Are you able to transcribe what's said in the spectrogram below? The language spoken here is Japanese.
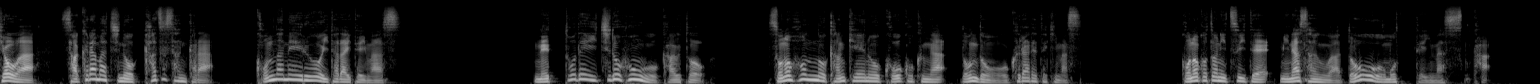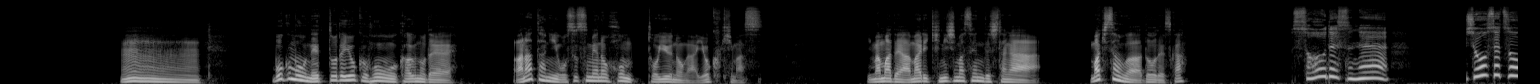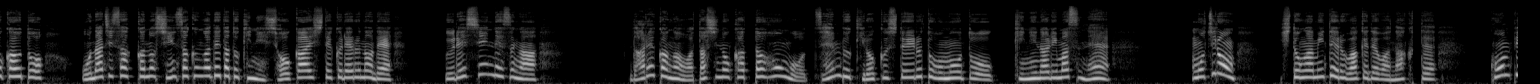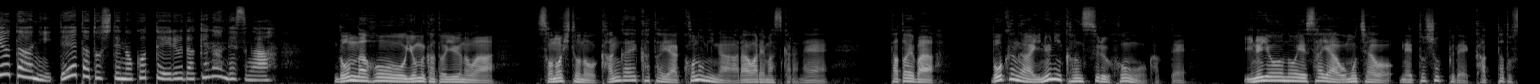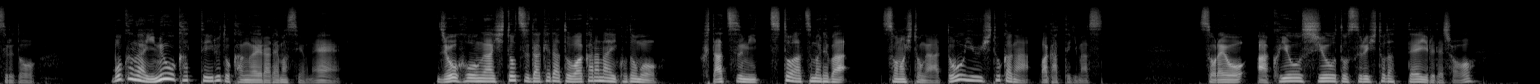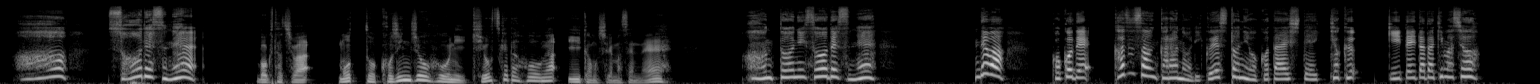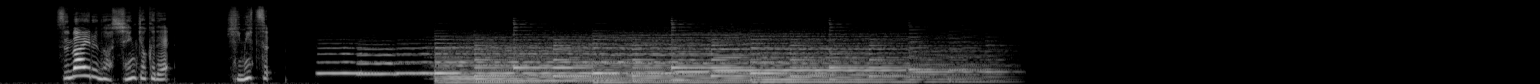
今日は桜町のカズさんからこんなメールをいただいています。ネットで一度本を買うとその本の関係の広告がどんどん送られてきます。このことについて皆さんはどう思っていますか？うーん。僕もネットでよく本を買うのであなたにおすすめの本というのがよく来ます。今まであまり気にしませんでしたがマキさんはどうですか？そうですね。小説を買うと同じ作家の新作が出た時に紹介してくれるので嬉しいんですが誰かが私の買った本を全部記録していると思うと気になりますね。もちろん人が見てるわけではなくてコンピューターにデータとして残っているだけなんですが。どんな本を読むかというのはその人の考え方や好みが現れますからね。例えば僕が犬に関する本を買って犬用の餌やおもちゃをネットショップで買ったとすると僕が犬を飼っていると考えられますよね。情報が一つだけだとわからないことも二つ三つと集まればその人がどういう人かが分かってきます。それを悪用しようとする人だっているでしょう。ああそうですね。僕たちはもっと個人情報に気をつけた方がいいかもしれませんね。本当にそうですね。ではここでカズさんからのリクエストにお答えして一曲聴いていただきましょう。スマイルの新曲で秘密。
